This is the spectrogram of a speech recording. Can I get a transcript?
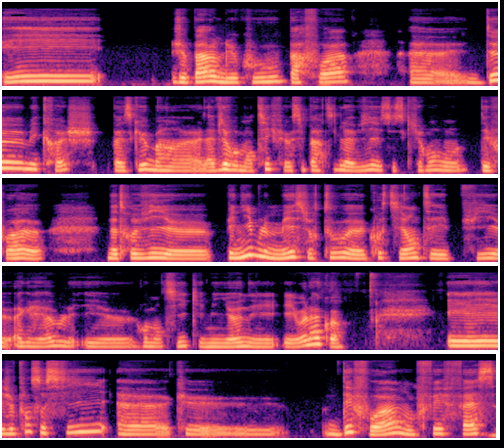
Et je parle du coup parfois, de mes crushs parce que, ben, la vie romantique fait aussi partie de la vie et c'est ce qui rend, des fois, notre vie, pénible mais surtout, croustillante et puis, agréable et romantique et mignonne et voilà quoi. Et je pense aussi, que des fois on fait face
